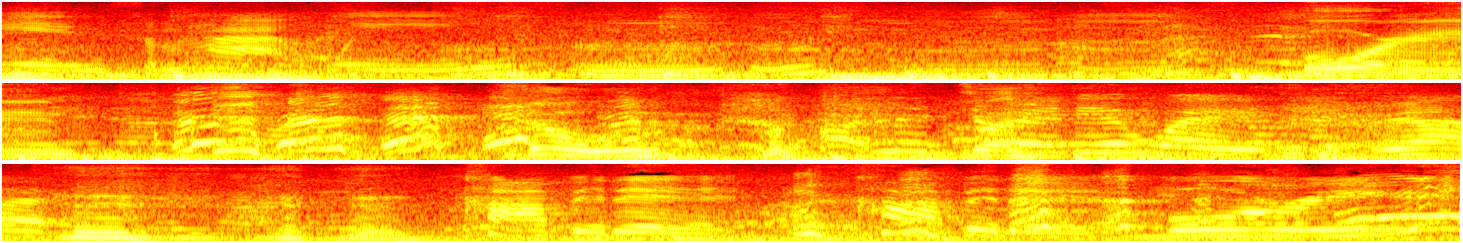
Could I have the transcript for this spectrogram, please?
and some hot wings. Mm-hmm. Boring. so, Turn it way. Right. Copy that. Copy that. Boring.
